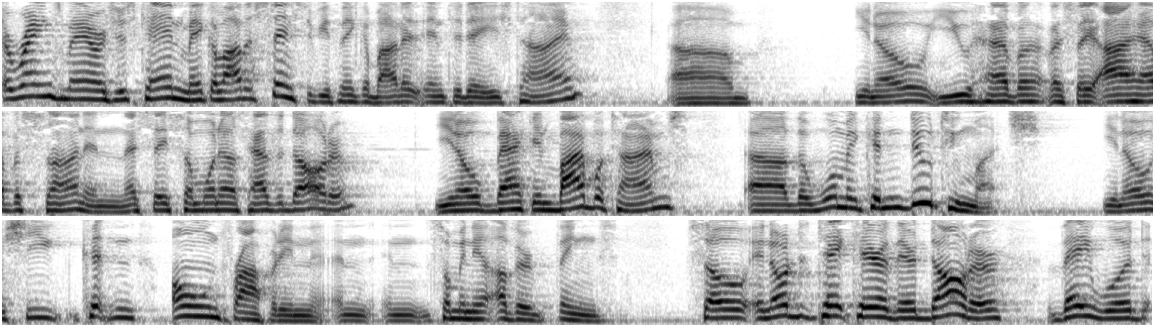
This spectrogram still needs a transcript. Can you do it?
arranged marriages can make a lot of sense if you think about it in today's time. Um, you know, you have a, let's say I have a son, and let's say someone else has a daughter. You know, back in Bible times, uh, the woman couldn't do too much you know, she couldn't own property and, and, and so many other things. So, in order to take care of their daughter, they would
